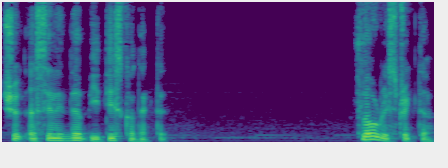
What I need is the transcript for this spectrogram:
should a cylinder be disconnected. Flow restrictor.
